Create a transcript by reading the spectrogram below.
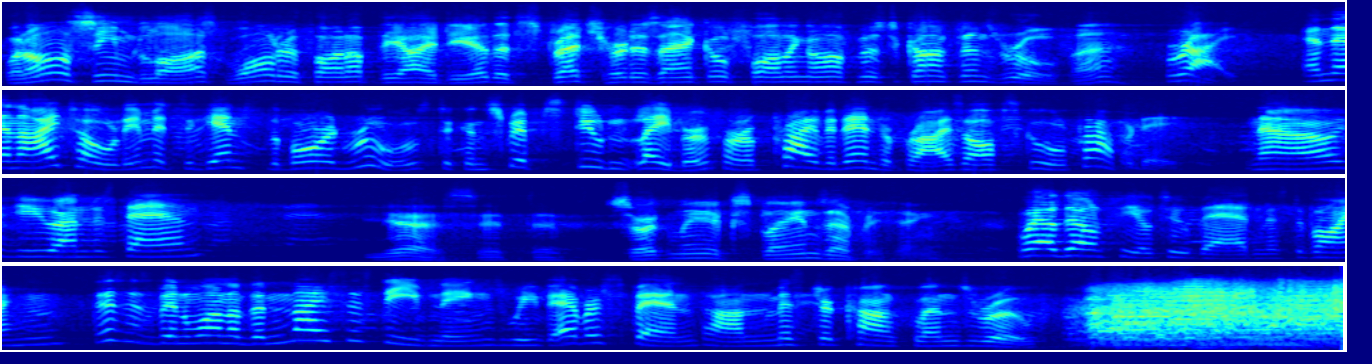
When all seemed lost, Walter thought up the idea that Stretch hurt his ankle falling off Mr. Conklin's roof, huh? Right. And then I told him it's against the board rules to conscript student labor for a private enterprise off school property. Now, do you understand? Yes, it uh, certainly explains everything. Well, don't feel too bad, Mr. Boynton. This has been one of the nicest evenings we've ever spent on Mr. Conklin's roof.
